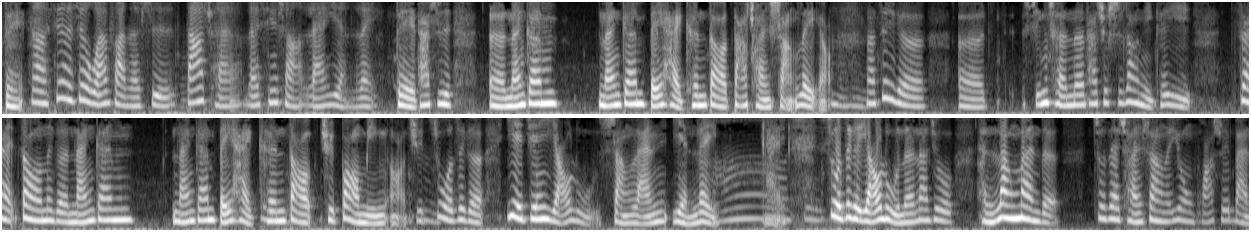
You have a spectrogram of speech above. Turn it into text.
对那现在这个玩法呢是搭船来欣赏蓝眼泪。对，它是呃南竿南竿北海坑道搭船赏泪啊。那这个呃行程呢，它就是让你可以再到那个南竿南竿北海坑道去报名啊，去做这个夜间摇橹赏蓝眼泪。哦，哎做这个摇橹呢，那就很浪漫的坐在船上呢，用滑水板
